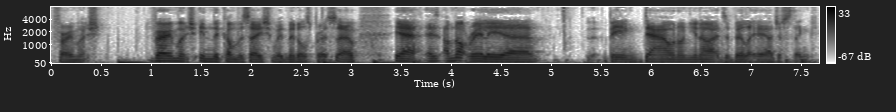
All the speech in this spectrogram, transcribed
very much very much in the conversation with Middlesbrough. So yeah, I'm not really uh, being down on United's ability. I just think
